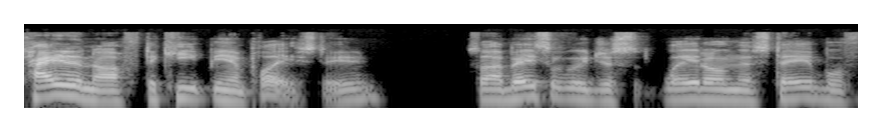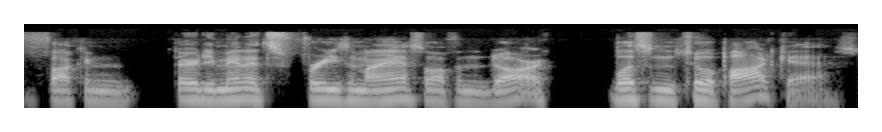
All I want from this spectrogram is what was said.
tight enough to keep me in place, dude. So I basically just laid on this table for fucking 30 minutes, freezing my ass off in the dark, listening to a podcast.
